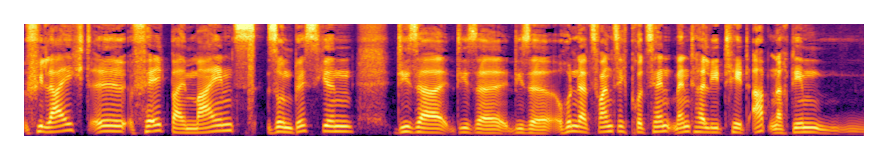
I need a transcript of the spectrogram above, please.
vielleicht äh, fällt bei Mainz so ein bisschen dieser, dieser, diese 120 Prozent Mentalität ab, nachdem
